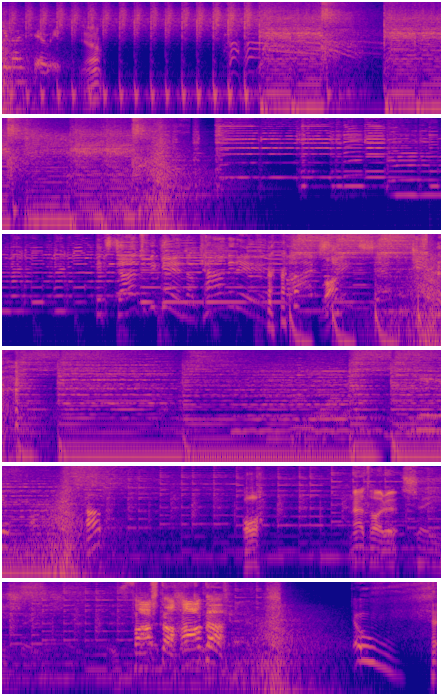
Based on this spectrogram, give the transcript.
Gillar Cherry. Ja. Jill Johnson. Åh, när tar du? Fasta hada! Oh. T-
